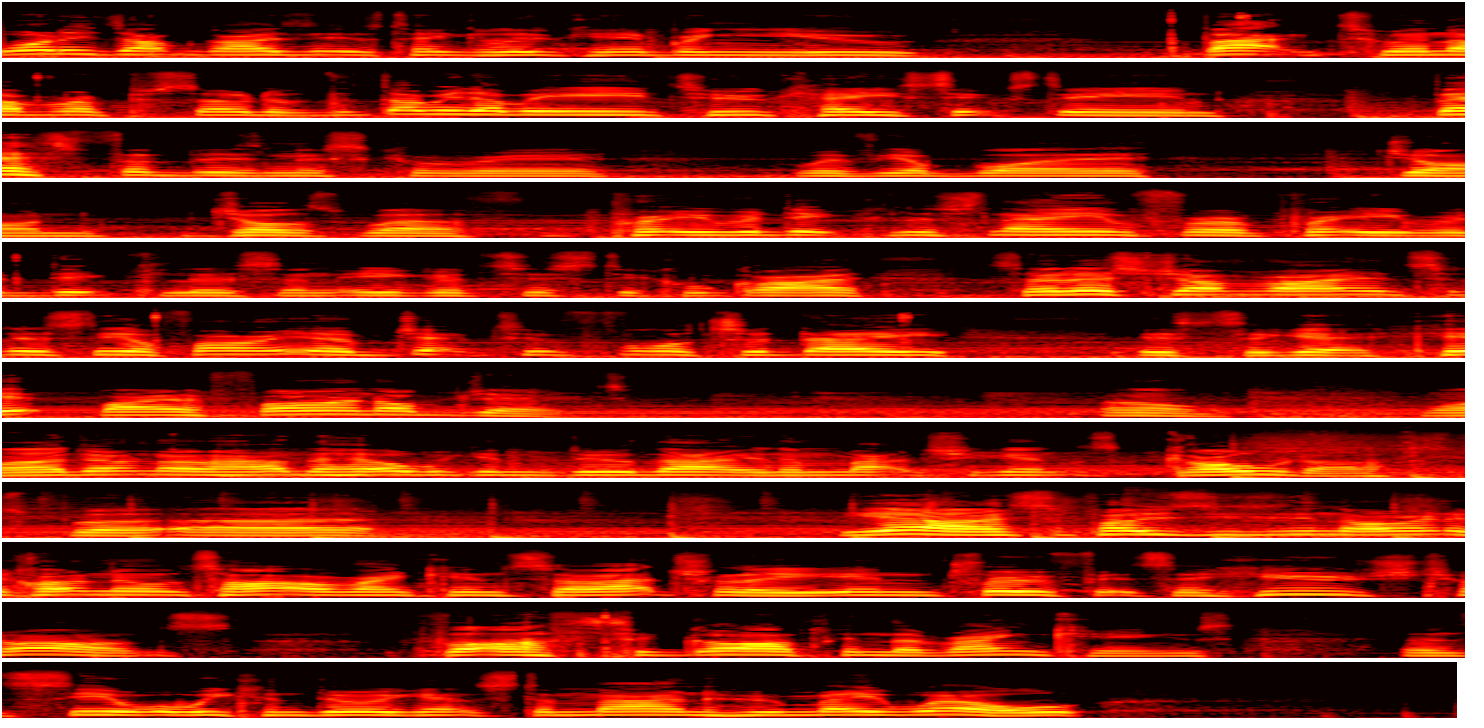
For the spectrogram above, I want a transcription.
What is up, guys? It is Takerluke here, bringing you back to another episode of the WWE 2K16 Best for Business Career with your boy John Josworth. Pretty ridiculous name for a pretty ridiculous and egotistical guy. So let's jump right into this. The authority objective for today is to get hit by a foreign object. Oh, well, I don't know how the hell we can do that in a match against Goldust, but uh, yeah, I suppose he's in our Intercontinental title ranking, so actually, in truth, it's a huge chance for us to go up in the rankings and see what we can do against a man who may well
